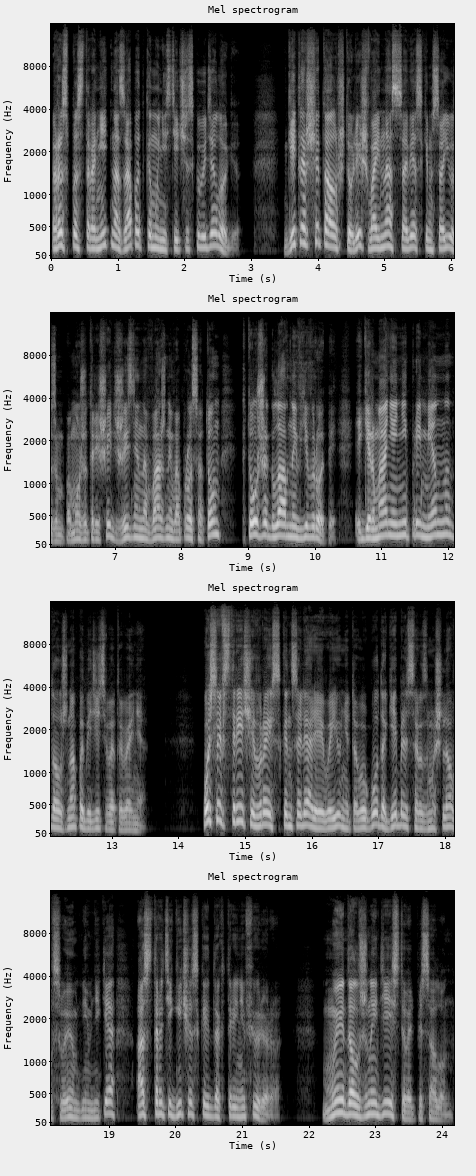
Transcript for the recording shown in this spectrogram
распространить на Запад коммунистическую идеологию. Гитлер считал, что лишь война с Советским Союзом поможет решить жизненно важный вопрос о том, кто же главный в Европе, и Германия непременно должна победить в этой войне. После встречи в рейхсканцелярии в июне того года Геббельс размышлял в своем дневнике о стратегической доктрине фюрера. «Мы должны действовать», — писал он.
